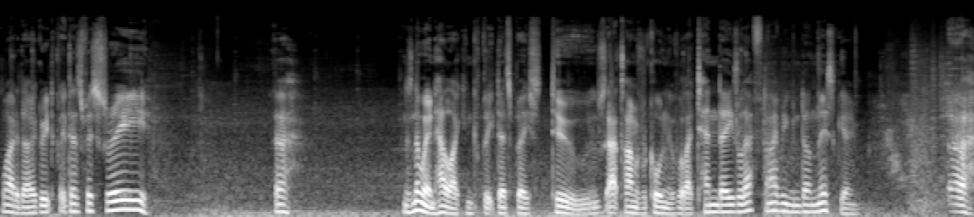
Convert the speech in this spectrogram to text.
Why did I agree to play Dead Space 3? Uh, there's no way in hell I can complete Dead Space 2. It was at time of recording, I've got like 10 days left. I haven't even done this game. Uh,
